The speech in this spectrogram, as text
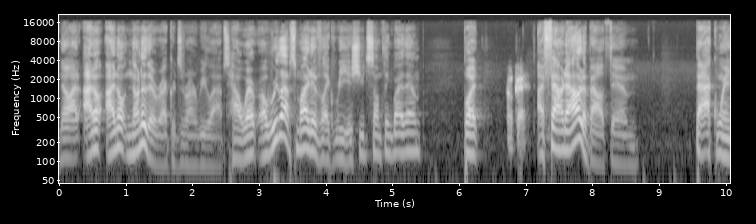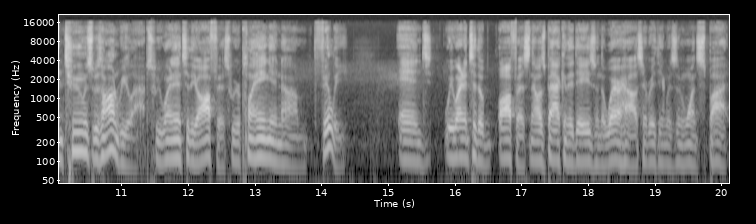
no, I, I don't, I don't, none of their records are on Relapse. However, uh, Relapse might have like reissued something by them, but Okay. I found out about them back when Tombs was on Relapse. We went into the office. We were playing in um, Philly, and we went into the office. And that was back in the days when the warehouse, everything was in one spot.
